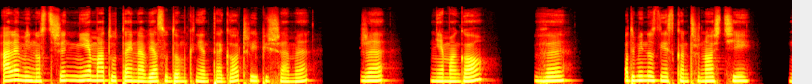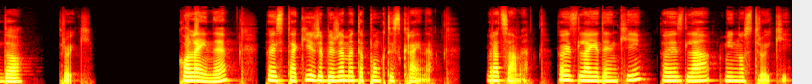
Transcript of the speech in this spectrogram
ale minus 3 nie ma tutaj nawiasu domkniętego, czyli piszemy, że nie ma go w od minus nieskończoności do trójki. Kolejny to jest taki, że bierzemy te punkty skrajne. Wracamy. To jest dla jedynki, to jest dla minus trójki.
